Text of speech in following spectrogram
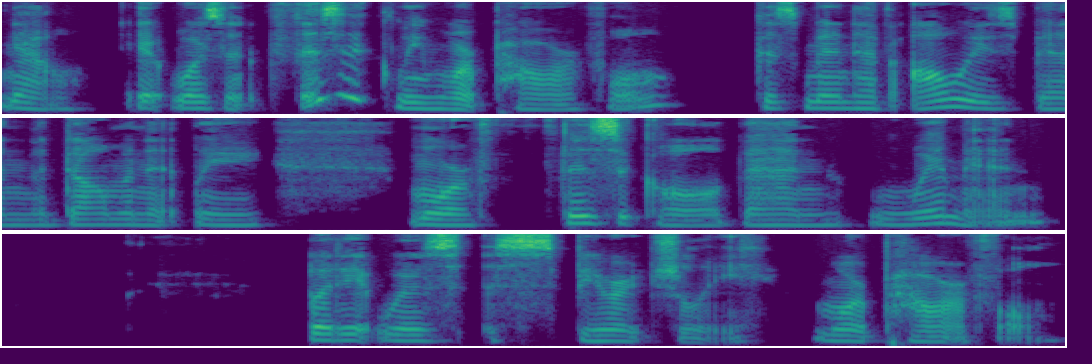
Now, it wasn't physically more powerful because men have always been the dominantly more physical than women, but it was spiritually more powerful.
